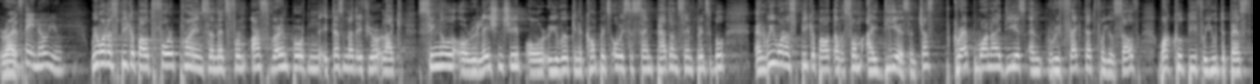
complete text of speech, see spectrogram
Right. Because they know you. We want to speak about four points, and it's from us very important. It doesn't matter if you're like single or relationship or you work in a company, it's always the same pattern, same principle. And we want to speak about some ideas and just grab one ideas and reflect that for yourself. What could be for you the best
